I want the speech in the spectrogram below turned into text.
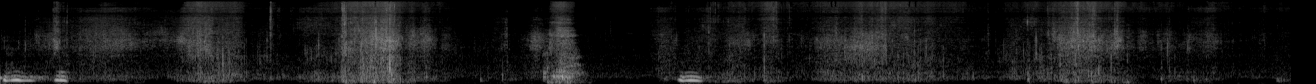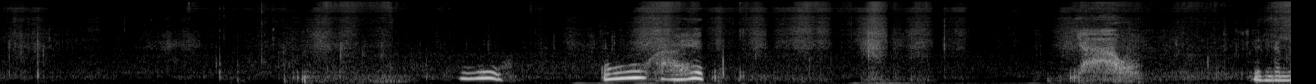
อื้อหือดูอื้อหือโอ้โอ้ขาเห็ด ยาว เห็นกันไหม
